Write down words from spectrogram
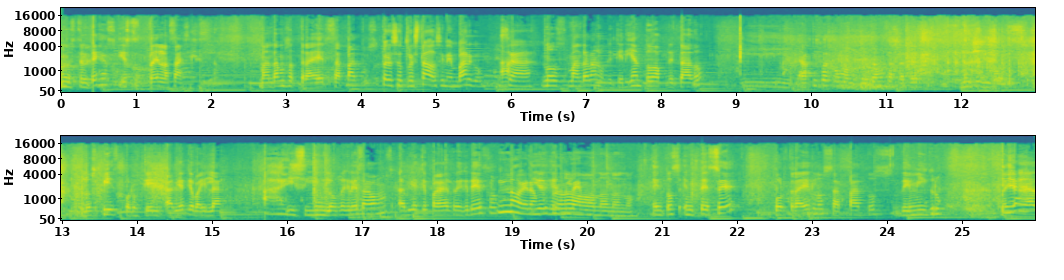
unas en Texas y esto está en Los Ángeles. Mandamos a traer zapatos. Pero es otro estado, sin embargo. O sea, nos mandaban lo que querían, todo apretado. Y así fue como empezamos a perder mucho los, los pies porque había que bailar. ay. Y si los regresábamos, había que pagar el regreso. No era Y un dije, problema. No, no, no, no. Entonces empecé por traer los zapatos de mi grupo. Traía,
